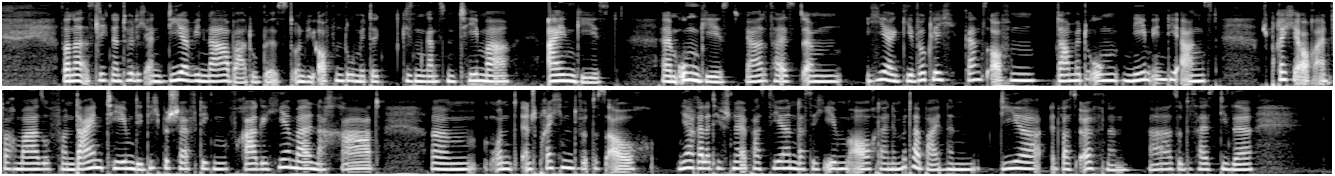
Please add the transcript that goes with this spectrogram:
sondern es liegt natürlich an dir, wie nahbar du bist und wie offen du mit diesem ganzen Thema eingehst, ähm, umgehst. Ja, das heißt, ähm, hier, geh wirklich ganz offen damit um, nehm in die Angst, spreche auch einfach mal so von deinen Themen, die dich beschäftigen, frage hier mal nach Rat ähm, und entsprechend wird es auch ja relativ schnell passieren, dass sich eben auch deine Mitarbeitenden dir etwas öffnen. Ja, also das heißt, diese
